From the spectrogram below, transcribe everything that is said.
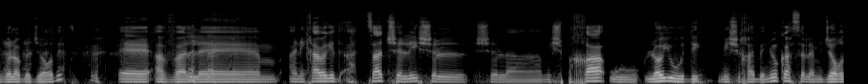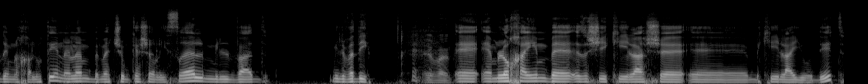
ולא בג'ורדית. uh, אבל uh, אני חייב להגיד, הצד שלי של, של המשפחה הוא לא יהודי. מי שחי בניוקאסל הם ג'ורדים לחלוטין, אין להם באמת שום קשר לישראל מלבד, מלבדי. הבנתי. אה, הם לא חיים באיזושהי קהילה ש... אה, בקהילה יהודית.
